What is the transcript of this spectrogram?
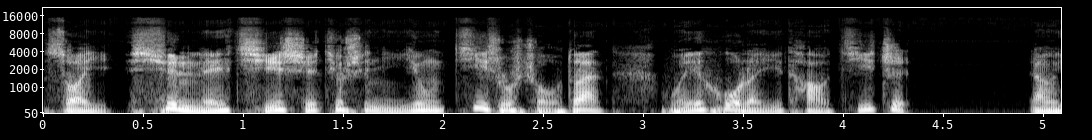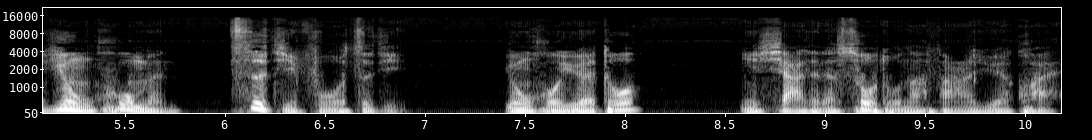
所以，迅雷其实就是你用技术手段维护了一套机制，让用户们自己服务自己。用户越多，你下载的速度呢反而越快。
